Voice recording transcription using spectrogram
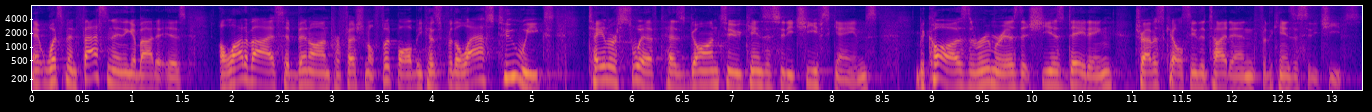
And what's been fascinating about it is a lot of eyes have been on professional football because for the last two weeks, Taylor Swift has gone to Kansas City Chiefs games because the rumor is that she is dating Travis Kelce, the tight end for the Kansas City Chiefs.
